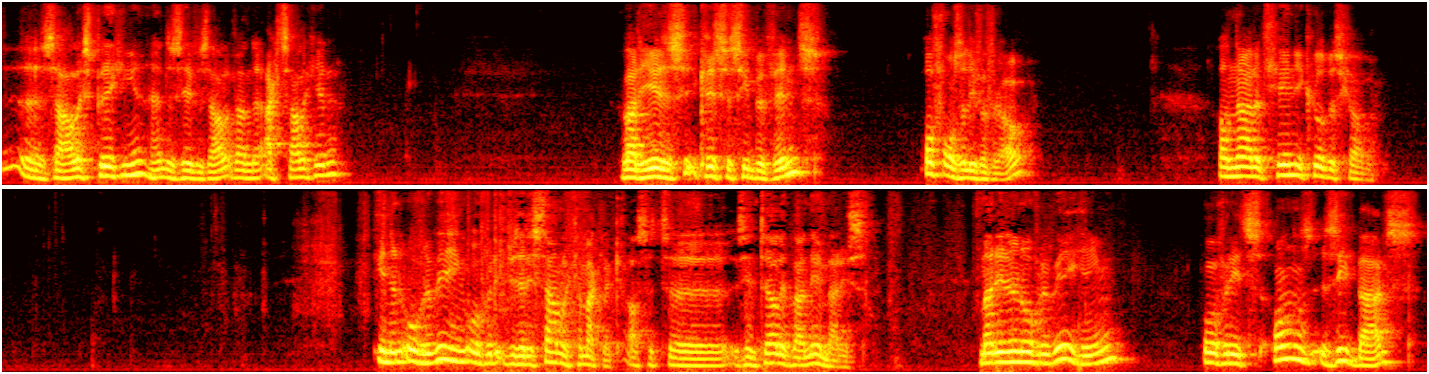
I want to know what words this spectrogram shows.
uh, zaligsprekingen, hè, de zeven zalig, van de acht zaligheden. Waar Jezus Christus zich bevindt, of onze lieve vrouw, al naar hetgeen ik wil beschouwen. In een overweging over, dus dat is tamelijk gemakkelijk als het uh, zintuigelijk waarneembaar is. Maar in een overweging over iets onzichtbaars,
